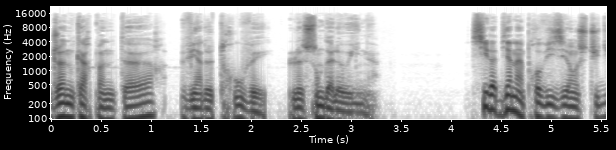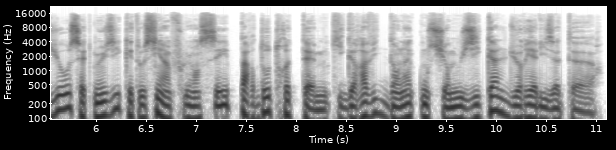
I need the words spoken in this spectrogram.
John Carpenter vient de trouver le son d'Halloween. S'il a bien improvisé en studio, cette musique est aussi influencée par d'autres thèmes qui gravitent dans l'inconscient musical du réalisateur.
